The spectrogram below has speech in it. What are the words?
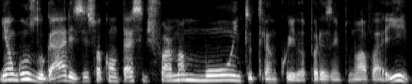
Em alguns lugares isso acontece de forma muito tranquila. Por exemplo, no Havaí,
